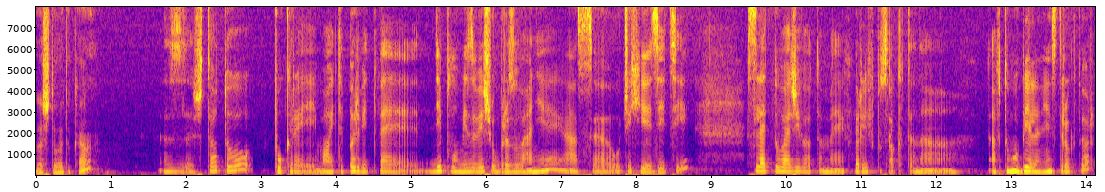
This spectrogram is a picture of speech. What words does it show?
Защо е така? Защото покрай моите първи две дипломи за висше образование, аз учих и езици. След това живота ме хвърли в посоката на автомобилен инструктор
